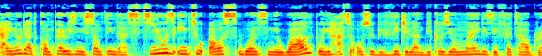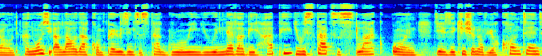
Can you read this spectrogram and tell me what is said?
I know that comparison is something that steals into us once in a while, but you have to also be vigilant because your mind is a fertile ground. And once you allow that comparison to start growing, you will never be happy. You will start to slack on the execution of your content.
